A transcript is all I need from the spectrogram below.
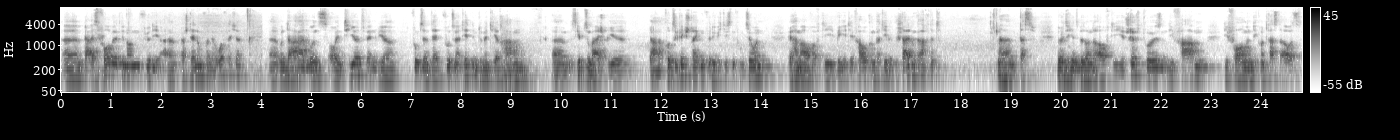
äh, als Vorbild genommen für die äh, Erstellung von der Oberfläche äh, und daran uns orientiert, wenn wir Funktionalitäten, Funktionalitäten implementiert haben, ähm, es gibt zum Beispiel ja, kurze Klickstrecken für die wichtigsten Funktionen. Wir haben auch auf die BETV-kompatible Gestaltung geachtet. Ähm, das wirkt sich insbesondere auf die Schriftgrößen, die Farben, die Formen, die Kontraste aus.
